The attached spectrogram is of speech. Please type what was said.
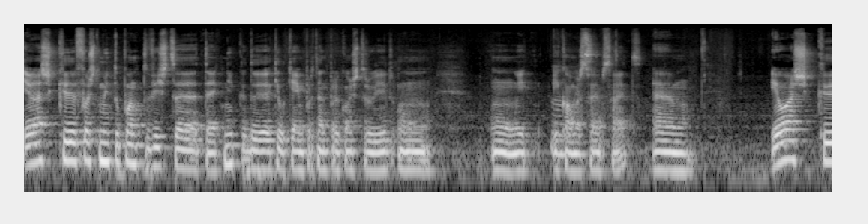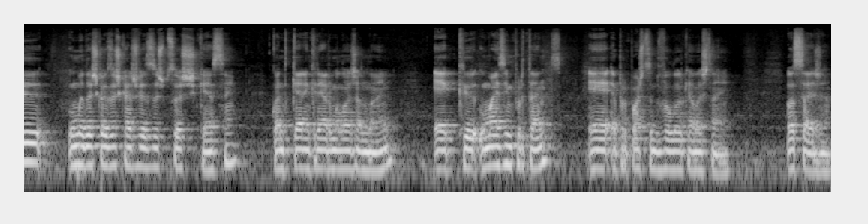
Eu acho que foste muito do ponto de vista técnico de aquilo que é importante para construir um, um e-commerce website. Um, eu acho que uma das coisas que às vezes as pessoas esquecem quando querem criar uma loja online é que o mais importante é a proposta de valor que elas têm. Ou seja,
